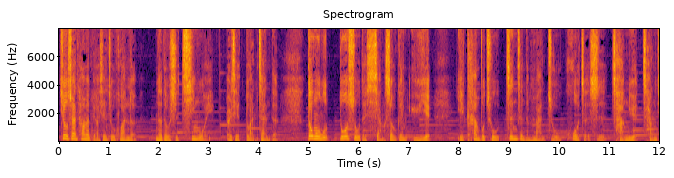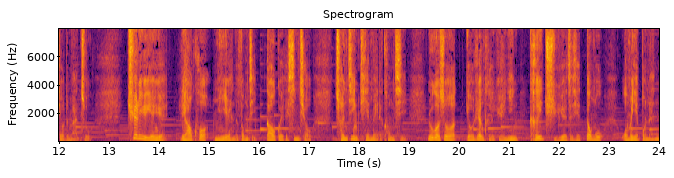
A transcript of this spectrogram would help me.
就算它们表现出欢乐，那都是轻微而且短暂的。动物多数的享受跟愉悦，也看不出真正的满足，或者是长远长久的满足。确立于原野。辽阔迷人的风景，高贵的星球，纯净甜美的空气。如果说有任何原因可以取悦这些动物，我们也不能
